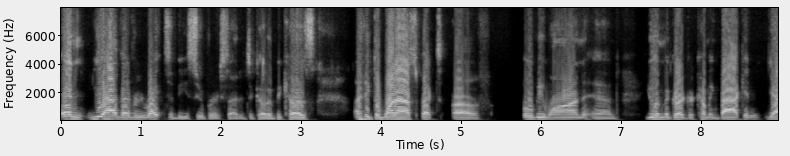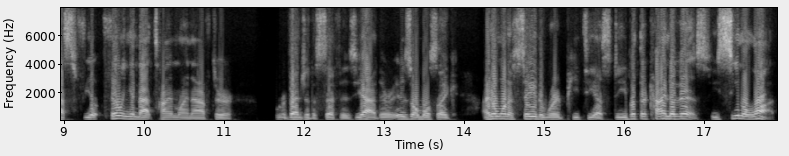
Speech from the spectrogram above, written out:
and you have every right to be super excited, Dakota, because I think the one aspect of Obi Wan and Ewan McGregor coming back, and yes, feel, filling in that timeline after Revenge of the Sith is yeah, there is almost like I don't want to say the word PTSD, but there kind of is. He's seen a lot.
